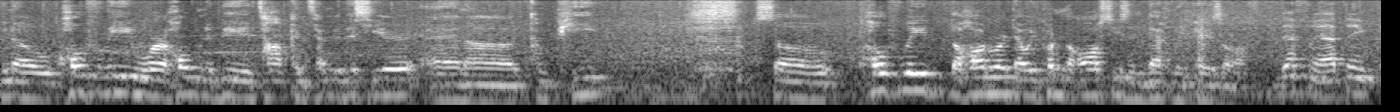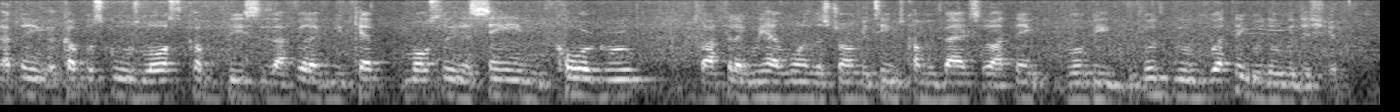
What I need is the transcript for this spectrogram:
You know, hopefully we're hoping to be a top contender this year and uh, compete. So hopefully the hard work that we put in the off season definitely pays off. Definitely, I think I think a couple schools lost a couple pieces. I feel like we kept mostly the same core group. So I feel like we have one of the stronger teams coming back. So I think we'll be, we'll, we'll I think we'll do good this year.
